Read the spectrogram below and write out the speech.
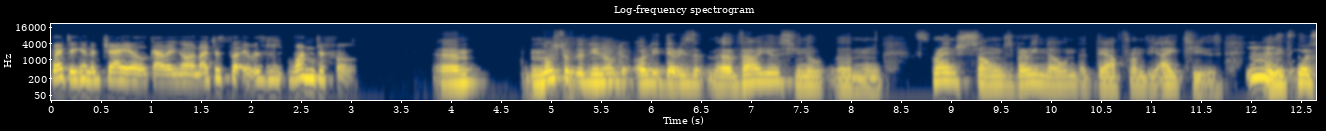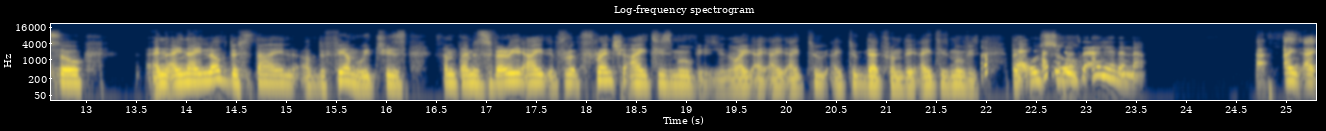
wedding in a jail going on. I just thought it was wonderful. Um, most of the, you know, the, there is uh, various, you know, um, French songs very known that they are from the 80s, mm. and it's also, and and I love the style of the film, which is sometimes very I, French 80s movies. You know, I I I took I took that from the 80s movies, okay. but also I think it was earlier than that. I, I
